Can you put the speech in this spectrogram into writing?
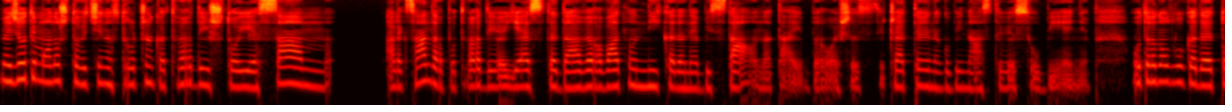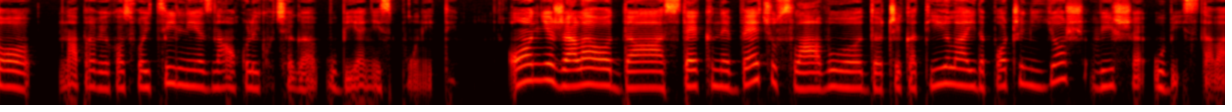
Međutim, ono što većina stručnjaka tvrdi što je sam Aleksandar potvrdio jeste da verovatno nikada ne bi stao na taj broj 64, nego bi nastavio sa ubijenjem. U trenutku kada je to napravio kao svoj cilj, nije znao koliko će ga ubijanje ispuniti on je želeo da stekne veću slavu od Čikatila i da počini još više ubistava.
